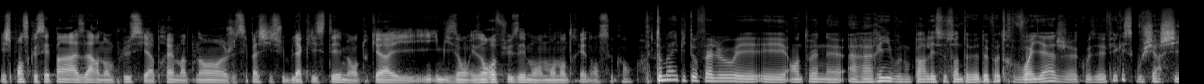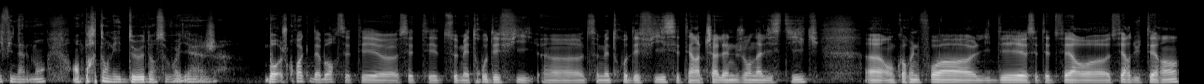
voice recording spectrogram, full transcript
Et je pense que c'est pas un hasard non plus si après, maintenant, je sais pas si je suis blacklisté, mais en tout cas, ils, ont, refusé mon, entrée dans ce camp. Thomas Epitofalo et, et Antoine Harari, vous nous parlez ce soir de, de votre voyage que vous avez fait. Qu'est-ce que vous cherchez finalement en partant les deux dans ce voyage? Bon, je crois que d'abord, c'était euh, de se mettre au défi. Euh, de se mettre au défi, c'était un challenge journalistique. Euh, encore une fois, euh, l'idée, c'était de faire, de faire du terrain.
